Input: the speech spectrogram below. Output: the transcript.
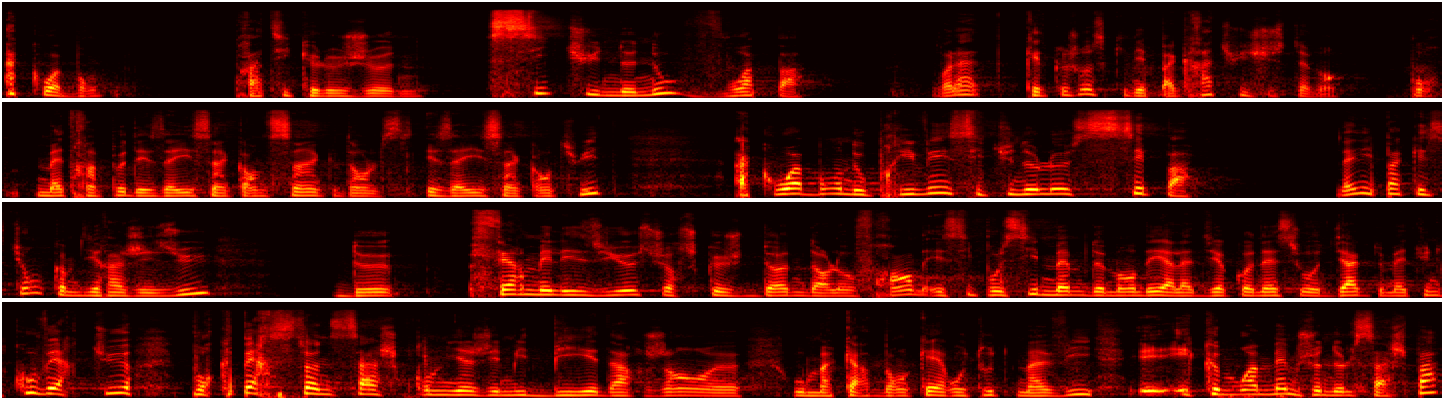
à quoi bon pratiquer le jeûne si tu ne nous vois pas? Voilà quelque chose qui n'est pas gratuit, justement, pour mettre un peu d'Ésaïe 55 dans l'Ésaïe 58. À quoi bon nous priver si tu ne le sais pas? Là, il n'est pas question, comme dira Jésus, de fermer les yeux sur ce que je donne dans l'offrande et si possible même demander à la diaconesse ou au diacre de mettre une couverture pour que personne sache combien j'ai mis de billets d'argent euh, ou ma carte bancaire ou toute ma vie et que moi-même je ne le sache pas.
